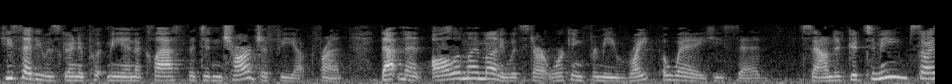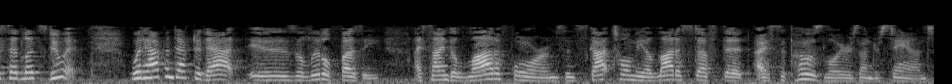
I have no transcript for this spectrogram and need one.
He said he was going to put me in a class that didn't charge a fee up front. That meant all of my money would start working for me right away, he said sounded good to me, so I said, let's do it. What happened after that is a little fuzzy. I signed a lot of forms, and Scott told me a lot of stuff that I suppose lawyers understand.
